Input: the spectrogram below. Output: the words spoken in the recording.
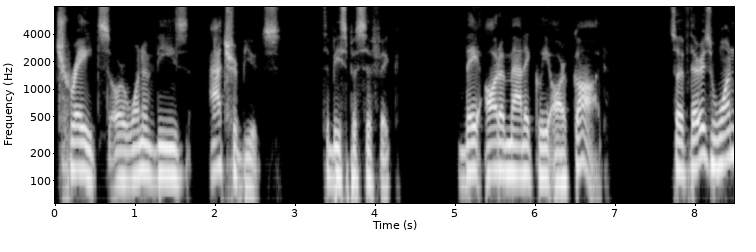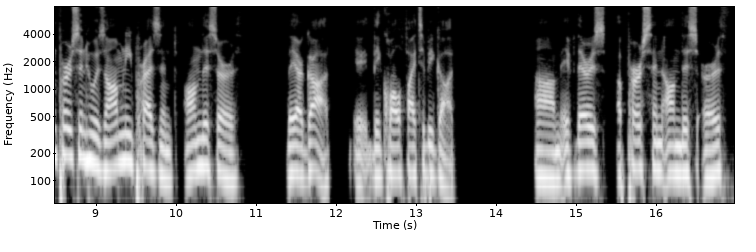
traits or one of these attributes, to be specific, they automatically are God. So if there is one person who is omnipresent on this earth, they are God. They, they qualify to be God. Um, if there is a person on this earth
